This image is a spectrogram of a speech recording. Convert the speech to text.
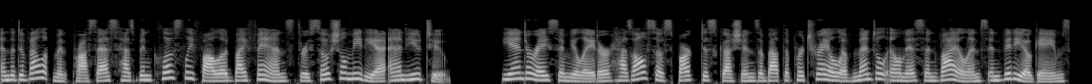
and the development process has been closely followed by fans through social media and YouTube. Yandere Simulator has also sparked discussions about the portrayal of mental illness and violence in video games,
